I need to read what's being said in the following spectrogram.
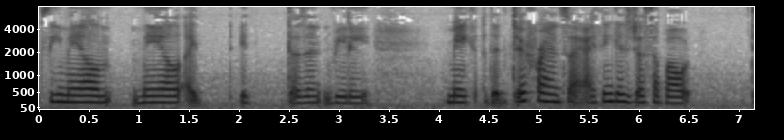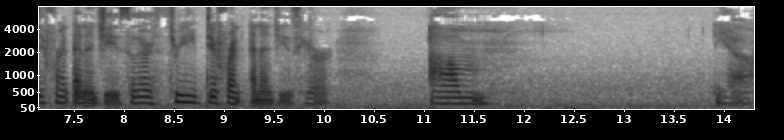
female, male. It, it doesn't really make the difference. I, I think it's just about different energies. So there are three different energies here. Um, yeah.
